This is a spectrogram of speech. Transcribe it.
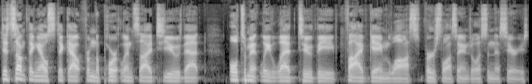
did something else stick out from the Portland side to you that ultimately led to the five game loss versus Los Angeles in this series?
